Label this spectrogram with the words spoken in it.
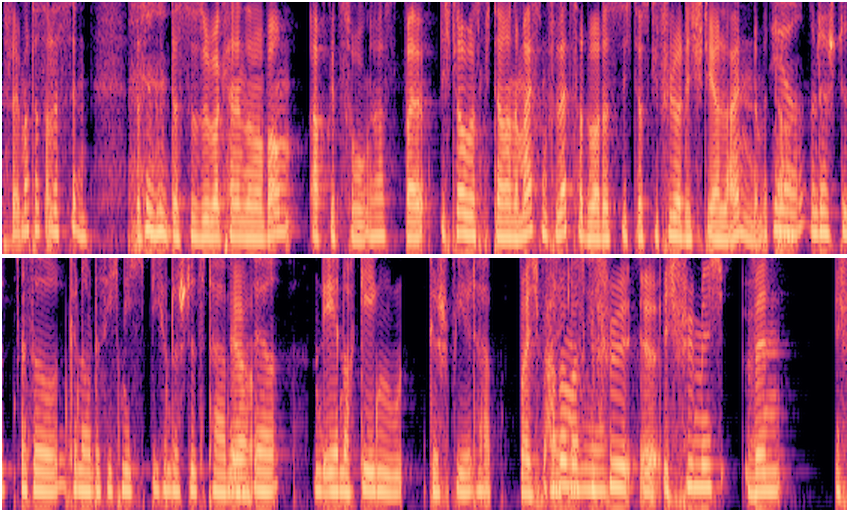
Vielleicht macht das alles Sinn, dass, dass du so über keinen einsamer Baum abgezogen hast. Weil ich glaube, was mich daran am meisten verletzt hat, war, dass ich das Gefühl hatte, ich stehe allein damit da. Ja, unterstützt. Also genau, dass ich nicht dich unterstützt habe. Ja. Ja. Und eher noch gegen gespielt habe. Weil ich habe immer das lang, ja. Gefühl, äh, ich fühle mich, wenn ich,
